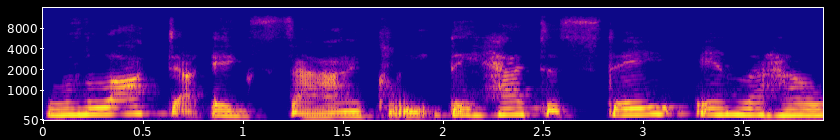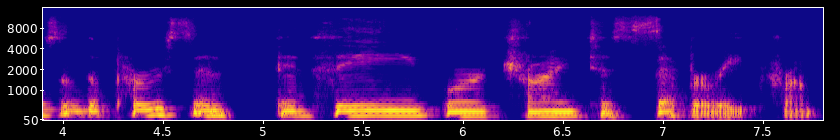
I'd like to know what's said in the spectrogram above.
locked lockdown, exactly. They had to stay in the house of the person that they were trying to separate from.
